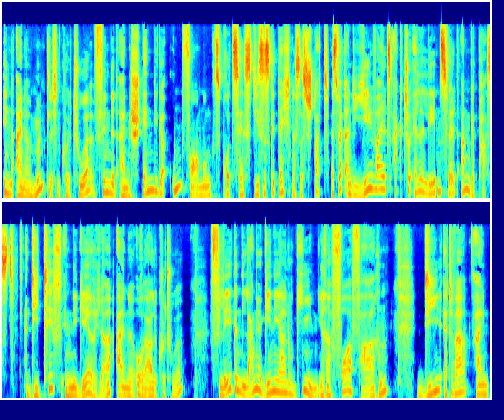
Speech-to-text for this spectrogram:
In einer mündlichen Kultur findet ein ständiger Umformungsprozess dieses Gedächtnisses statt. Es wird an die jeweils aktuelle Lebenswelt angepasst. Die TIF in Nigeria, eine orale Kultur, pflegen lange Genealogien ihrer Vorfahren, die etwa ein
